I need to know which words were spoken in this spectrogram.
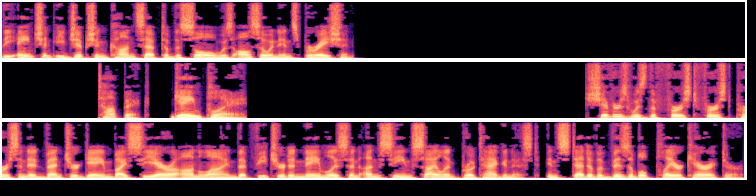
The ancient Egyptian concept of the soul was also an inspiration. Gameplay Shivers was the first first-person adventure game by Sierra Online that featured a nameless and unseen silent protagonist, instead of a visible player character.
